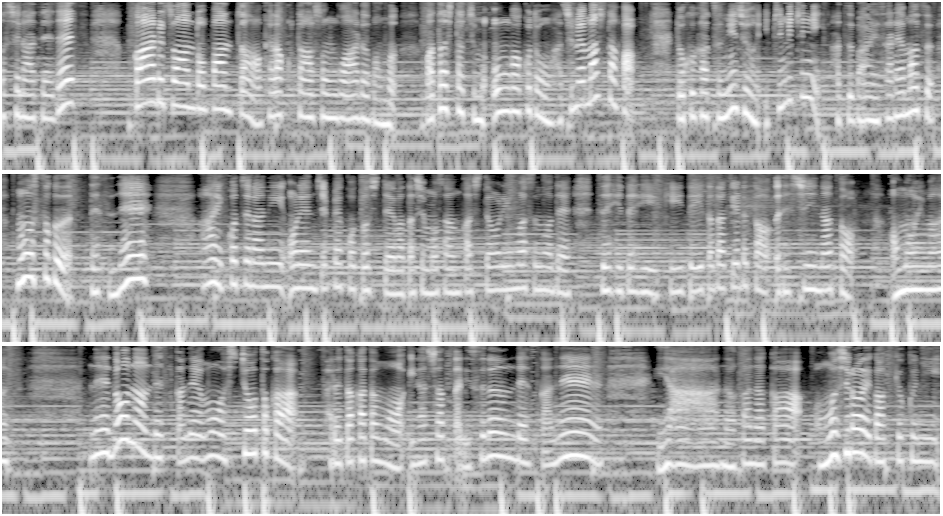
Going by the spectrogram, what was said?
お知らせです。ガールズパンツァーキャラクターソングアルバム、私たちも音楽堂を始めましたが、6月21日に発売されます。もうすぐですね。はい、こちらにオレンジペコとして私も参加しておりますので、ぜひぜひ聴いていただけると嬉しいなと思います。ねどうなんですかね？もう視聴とかされた方もいらっしゃったりするんですかね？いやー、なかなか面白い楽曲に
